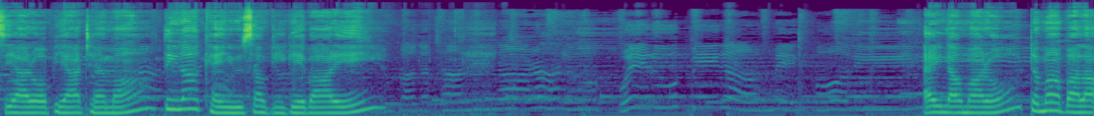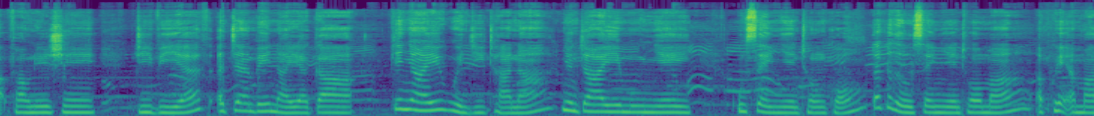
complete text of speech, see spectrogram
ဆရာတော်ဘုရားထံမှာသီလခံယူစောင့်တည်ခဲ့ပါတယ်။အဲဒီနောက်မှာတော့ဓမ္မပါဠဖောင်ဒေးရှင်း DVF အကြံပေးနိုင်ရကပညာရေးဝန်ကြီးဌာနညွှန်ကြားရေးမှူးငိမ့်ဦးစိန်မြင့်ထွန်းခေါ်တက္ကသိုလ်စိန်မြင့်ထွန်းမှာအဖွင့်အမှာ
